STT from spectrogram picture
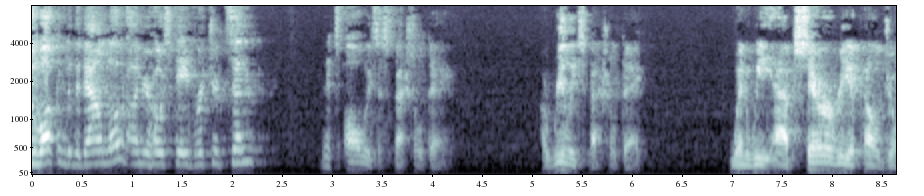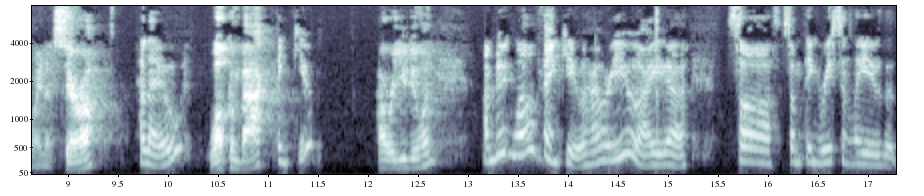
and welcome to the download. I'm your host, Dave Richardson, and it's always a special day, a really special day, when we have Sarah Riopelle join us. Sarah, Hello. welcome back. Thank you. How are you doing? I'm doing well, thank you. How are you? I uh, saw something recently that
